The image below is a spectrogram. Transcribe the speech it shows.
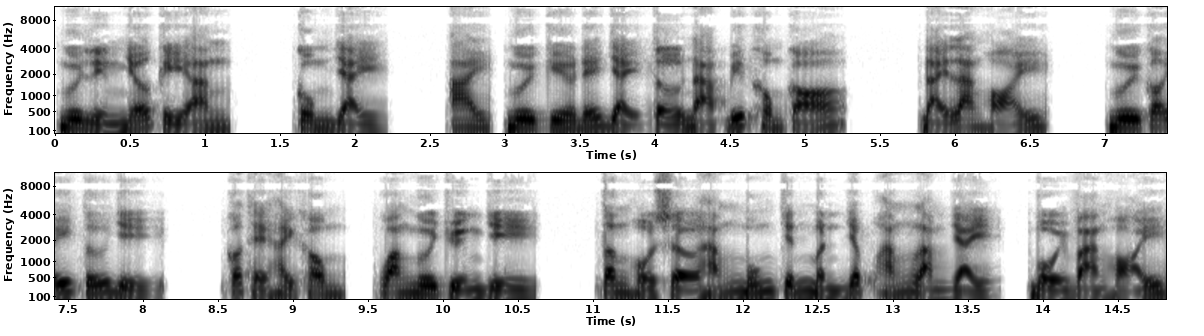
ngươi liền nhớ kỳ ăn. Cùng giày. Ai, ngươi kia đế giày tử nạp biết không có. Đại lang hỏi, ngươi có ý tứ gì? Có thể hay không, quan ngươi chuyện gì? Tân hồ sợ hắn muốn chính mình giúp hắn làm giày, vội vàng hỏi.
